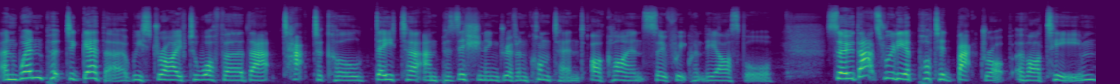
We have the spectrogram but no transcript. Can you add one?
And when put together, we strive to offer that tactical, data and positioning driven content our clients so frequently ask for. So, that's really a potted backdrop of our team.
